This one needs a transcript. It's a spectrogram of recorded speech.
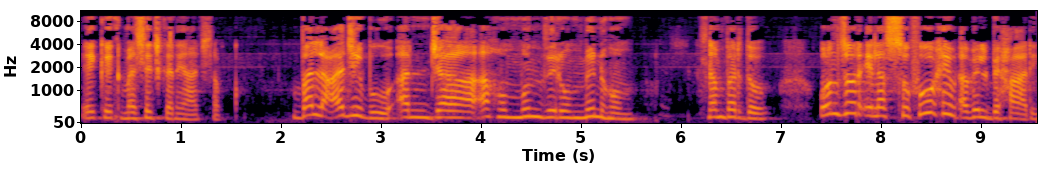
ایک ایک میسج کریں آج سب کو۔ بل عجیب انجا اہم منظر منہم نمبر دو، انظر الصفوح ابل بہاری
